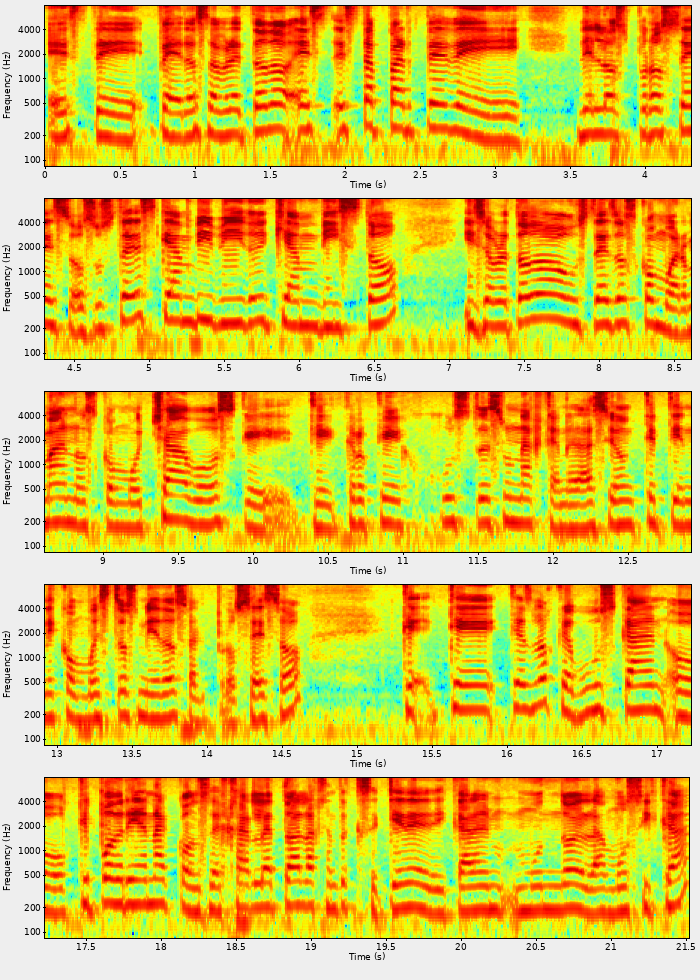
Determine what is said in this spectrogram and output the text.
este, pero sobre todo es esta parte de, de los procesos, ustedes que han vivido y que han visto, y sobre todo ustedes dos como hermanos, como chavos, que, que creo que justo es una generación que tiene como estos miedos al proceso, ¿Qué, qué, qué es lo que buscan o qué podrían aconsejarle a toda la gente que se quiere dedicar al mundo de la música?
